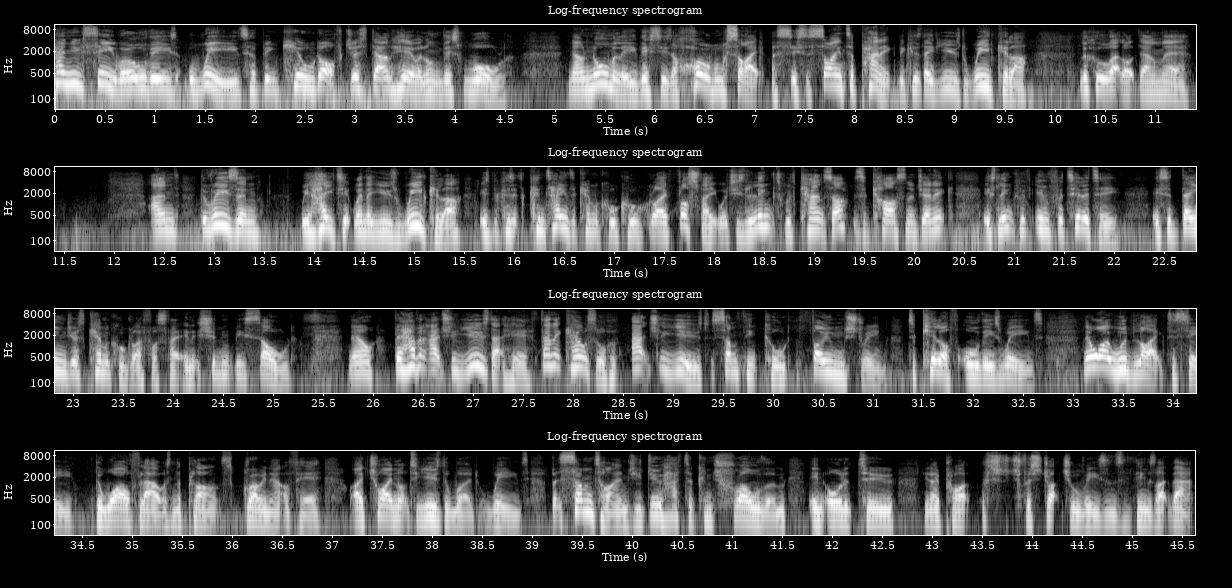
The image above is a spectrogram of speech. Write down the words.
Can you see where all these weeds have been killed off just down here along this wall? Now normally this is a horrible sight, it's a sign to panic because they've used weed killer. Look at all that lot down there. And the reason we hate it when they use weed killer is because it contains a chemical called glyphosate, which is linked with cancer, it's a carcinogenic, it's linked with infertility. It's a dangerous chemical glyphosate and it shouldn't be sold. Now, they haven't actually used that here. Thanet Council have actually used something called foam stream to kill off all these weeds. Now, I would like to see the wildflowers and the plants growing out of here. I try not to use the word weeds, but sometimes you do have to control them in order to, you know, for structural reasons and things like that.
